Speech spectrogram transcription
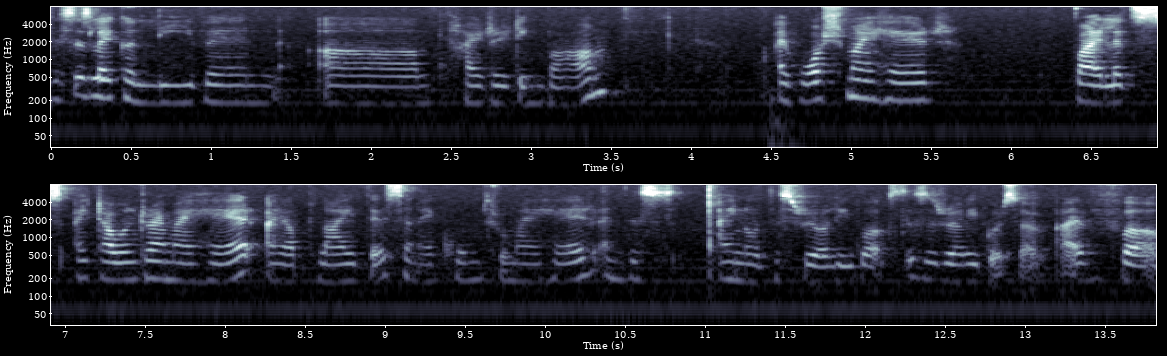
This is like a leave-in um, hydrating balm. I wash my hair while it's I towel dry my hair. I apply this and I comb through my hair, and this I know this really works. This is really good. So I've uh,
